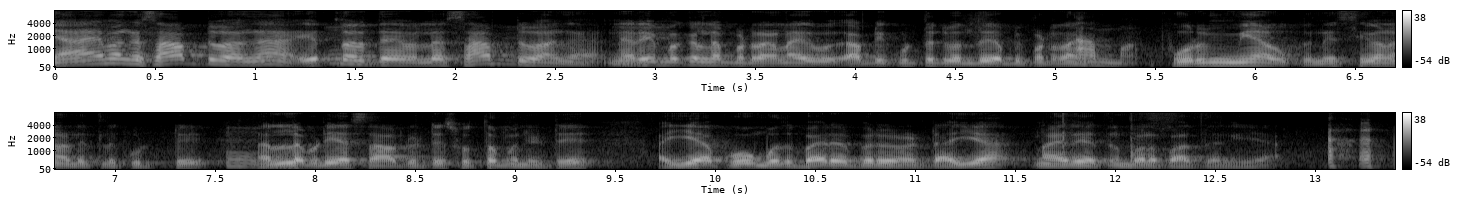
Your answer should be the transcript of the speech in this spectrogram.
நியாயமா அங்க சாப்பிட்டு வாங்க எத்தனை தேவையில்ல சாப்பிட்டு வாங்க நிறைய மக்கள் என்ன பண்றாங்கன்னா அப்படி கொடுத்துட்டு வந்து அப்படி. பண்றாங்க. பொறுமையா உட்காந்து சிவநாடத்துல கூப்பிட்டு நல்லபடியா சாப்பிட்டுட்டு சுத்தம் பண்ணிட்டு ஐயா போகும்போது பைரவர் பெருவர்கிட்ட ஐயா நான் இதை எத்தனை போல பார்த்துங்க ஐயா?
